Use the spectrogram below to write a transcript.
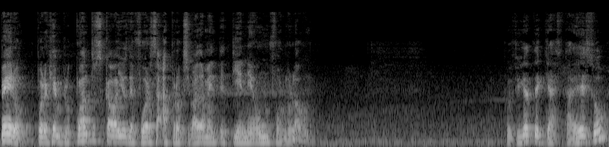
Pero, por ejemplo, ¿cuántos caballos de fuerza aproximadamente tiene un Fórmula 1? Pues fíjate que hasta eso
